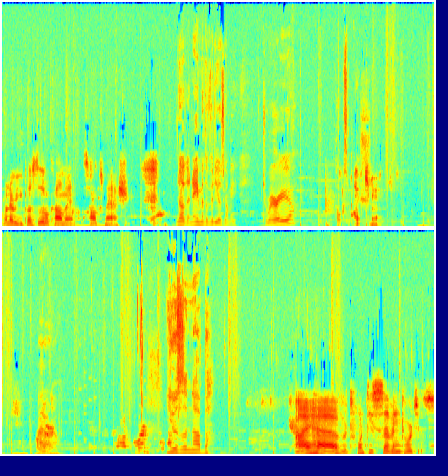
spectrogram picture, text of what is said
Whenever you post a little comment, it's Hulk smash. No, the name of the video is gonna be Terraria Hulk Hulk smash. smash. I don't know. Use the nub. I have 27 torches.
